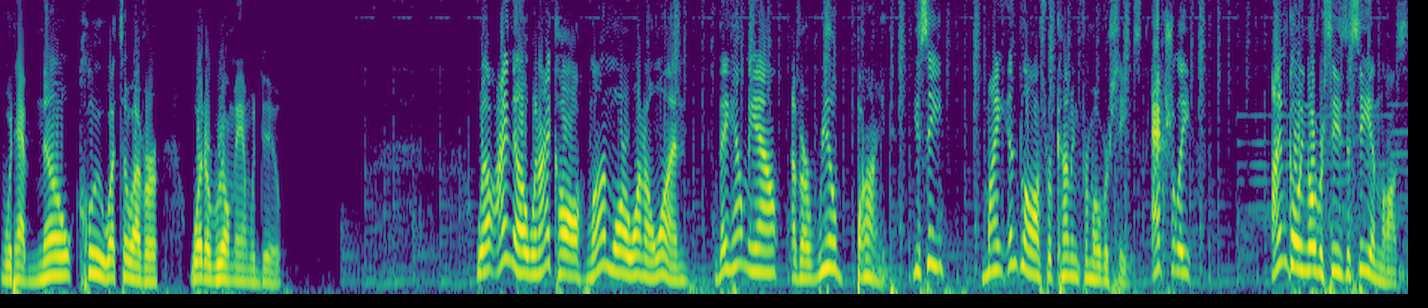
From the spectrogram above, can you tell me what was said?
would have no clue whatsoever what a real man would do. Well, I know when I call Lawnmower 101, they help me out of a real bind. You see, my in laws were coming from overseas. Actually, I'm going overseas to see in laws.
